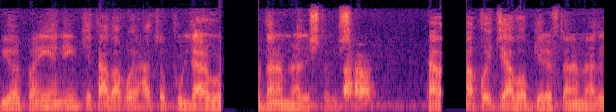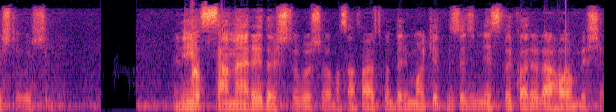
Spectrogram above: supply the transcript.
بیار پایین یعنی اینکه توقع حتی پول در آوردن هم نداشته باشی. توقع جواب گرفتن هم نداشته باشی. یعنی ثمره داشته باشه مثلا فرض کن داریم مارکت می‌سازیم نصف کار رها بشه.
